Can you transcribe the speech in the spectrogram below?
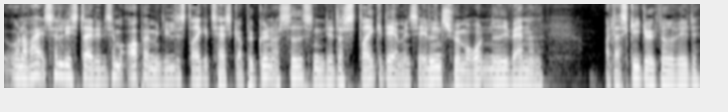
undervejs så lister jeg det ligesom op af min lille strikketaske og begynder at sidde sådan lidt og strikke der, mens Ellen svømmer rundt nede i vandet. Og der skete jo ikke noget ved det.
